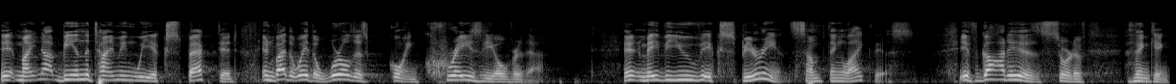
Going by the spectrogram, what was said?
It might not be in the timing we expected. And by the way, the world is going crazy over that. And maybe you've experienced something like this. If God is sort of thinking.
